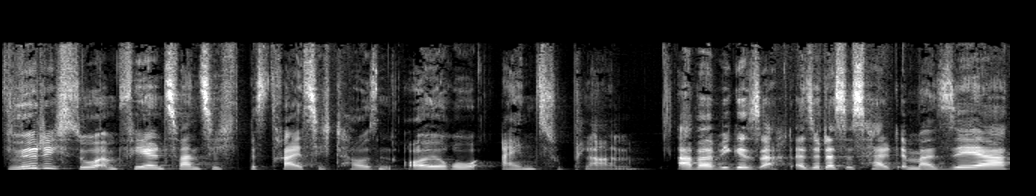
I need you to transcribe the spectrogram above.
würde ich so empfehlen, 20 bis 30.000 Euro einzuplanen. Aber wie gesagt, also das ist halt immer sehr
